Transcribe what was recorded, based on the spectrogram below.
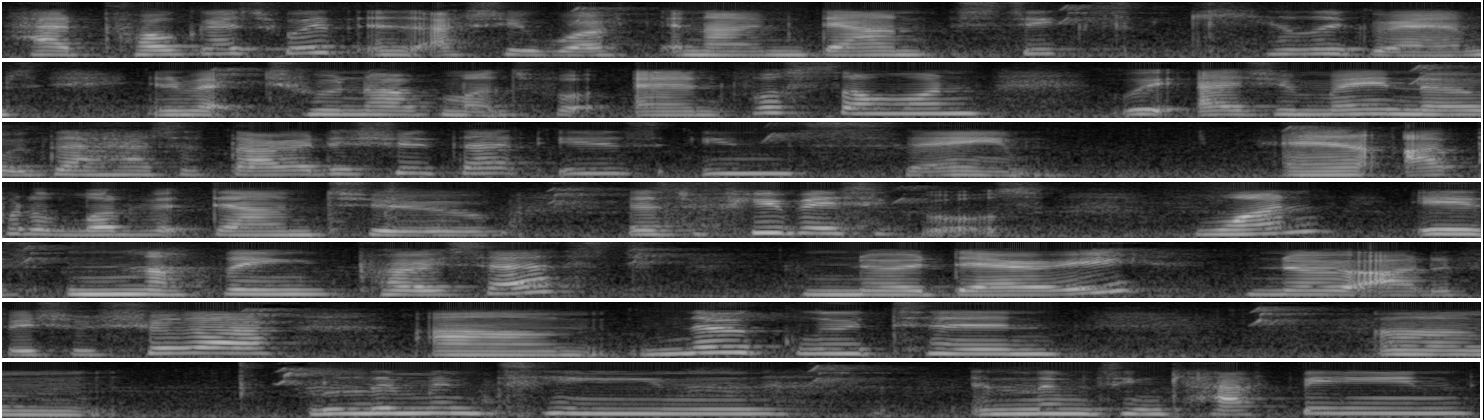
had progress with and actually worked. And I'm down six kilograms in about two and a half months for and for someone as you may know that has a thyroid issue that is insane. And I put a lot of it down to there's a few basic rules. One is nothing processed no dairy no artificial sugar um, no gluten um, limiting and limiting caffeine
